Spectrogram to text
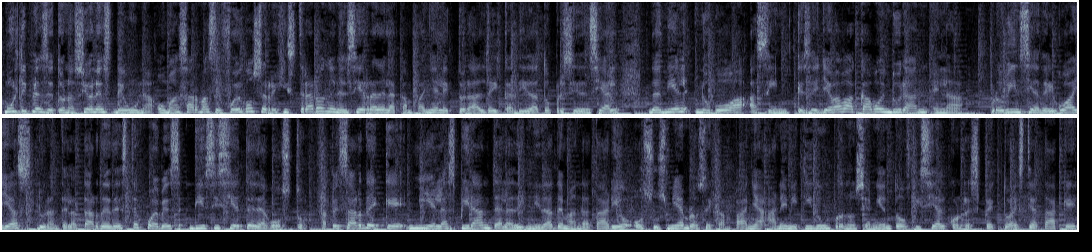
Múltiples detonaciones de una o más armas de fuego se registraron en el cierre de la campaña electoral del candidato presidencial Daniel Novoa Asín, que se llevaba a cabo en Durán, en la provincia del Guayas, durante la tarde de este jueves 17 de agosto. A pesar de que ni el aspirante a la dignidad de mandatario o sus miembros de campaña han emitido un pronunciamiento oficial con respecto a este ataque,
